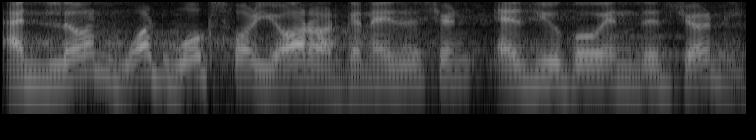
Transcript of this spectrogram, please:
and learn what works for your organization as you go in this journey.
